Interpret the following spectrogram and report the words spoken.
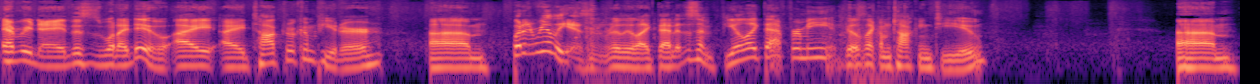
every day this is what i do. I, I talk to a computer um, but it really isn't really like that it doesn't feel like that for me it feels like i'm talking to you um,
